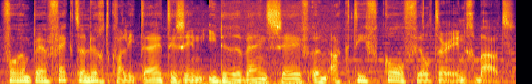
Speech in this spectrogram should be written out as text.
Voor een perfecte luchtkwaliteit is in iedere wijnsafe een actief koolfilter ingebouwd.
